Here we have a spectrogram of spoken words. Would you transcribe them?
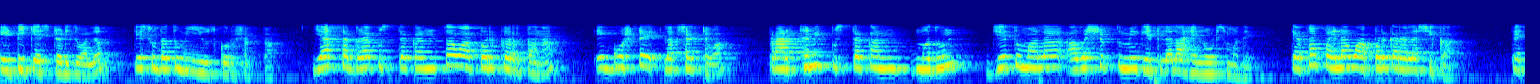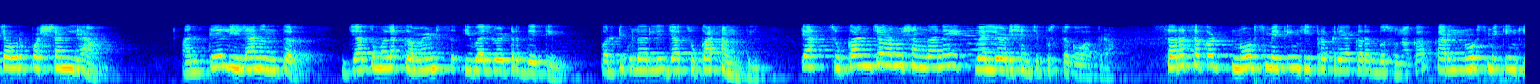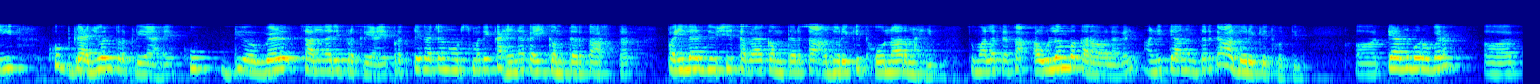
एटी केस स्टडीजवालं ते सुद्धा तुम्ही यूज करू शकता. या सगळ्या पुस्तकांचा वापर करताना एक गोष्ट लक्षात ठेवा. प्राथमिक पुस्तकांमधून जे तुम्हाला आवश्यक तुम्ही घेतलेलं आहे नोट्समध्ये त्याचा पहिला वापर करायला शिका. त्याच्यावर क्वेश्चन लिहा. आणि ते लिहिल्यानंतर ज्या तुम्हाला कमेंट्स इव्हॅल्युएटर देतील पर्टिक्युलरली ज्या चुका सांगतील त्या चुकांच्या अनुषंगाने व्हॅल्यू ॲडिशनची पुस्तकं वापरा. सरसकट नोट्स मेकिंग ही प्रक्रिया करत बसू नका कारण नोट्स मेकिंग ही खूप ग्रॅज्युअल प्रक्रिया आहे. खूप वेळ चालणारी प्रक्रिया आहे. प्रत्येकाच्या नोट्समध्ये काही ना काही कमतरता असतात. पहिल्याच दिवशी सगळ्या कमतरता अधोरेखित होणार नाहीत. तुम्हाला त्याचा अवलंब करावा लागेल आणि त्यानंतर त्या अधोरेखित होतील. त्याचबरोबर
